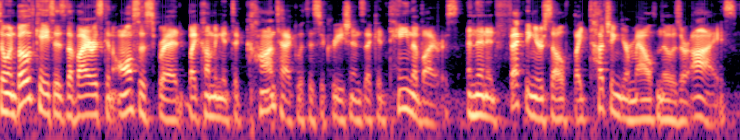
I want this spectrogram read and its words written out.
So, in both cases, the virus can also spread by coming into contact with the secretions that contain the virus and then infecting yourself by touching your mouth, nose, or eyes.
